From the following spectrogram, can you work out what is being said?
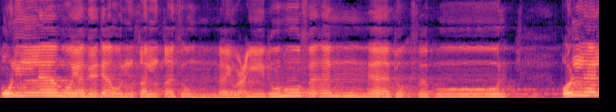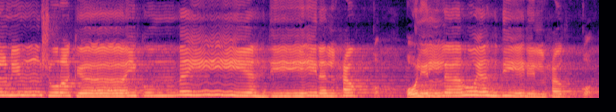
قل الله يبدأ الخلق ثم يعيده فأنا تؤفكون قل هل من شركائكم من يهدي إلى الحق؟ قل الله يهدي للحق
